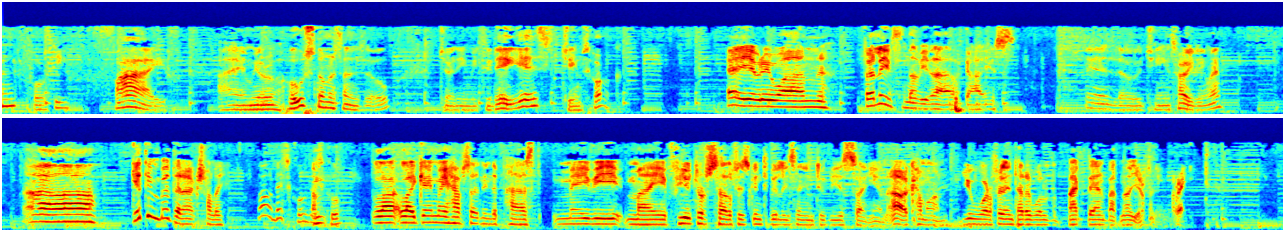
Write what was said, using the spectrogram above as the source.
145. I am your host, Norman Sanzo. Joining me today is James Corck. Hey everyone! Feliz Navidad, guys. Hello, James. How are you doing, man? Uh, getting better actually. Oh, that's cool. That's Um, cool. L- like I may have said in the past, maybe my future self is going to be listening to this saying, oh come on, you were feeling terrible back then, but now you're feeling great.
